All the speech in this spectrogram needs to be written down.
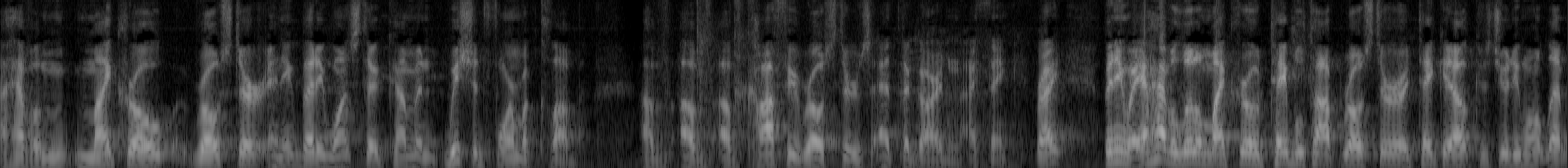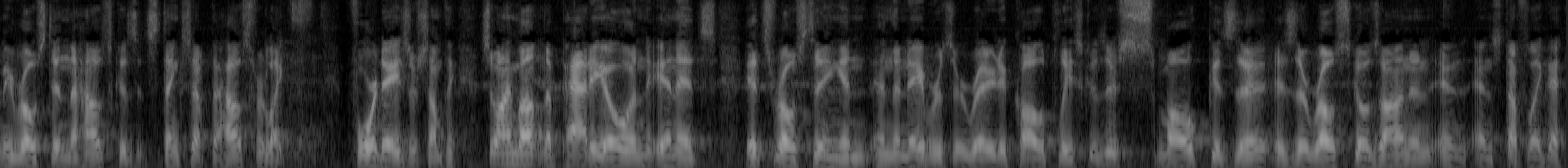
I have a micro roaster. Anybody wants to come and we should form a club of, of, of coffee roasters at the garden, I think, right? But anyway, I have a little micro tabletop roaster. I take it out because Judy won't let me roast in the house because it stinks up the house for like four days or something. So I'm out in the patio and, and it's, it's roasting and, and the neighbors are ready to call the police because there's smoke as the, as the roast goes on and, and, and stuff like that.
